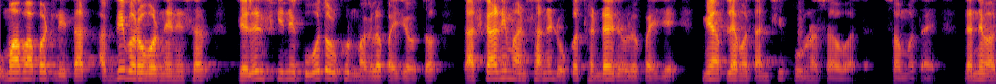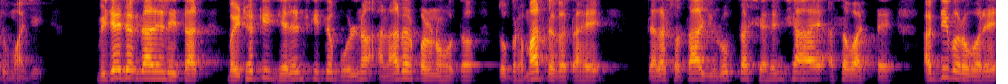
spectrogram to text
उमा बापट लिहितात अगदी बरोबर नेने सर. जेलेन्स्कीने कुवत ओळखून मागलं पाहिजे होतं. राजकारणी माणसाने डोकं थंड ठेवलं पाहिजे. मी आपल्या मतांशी पूर्ण सहमत सहमत आहे. धन्यवाद उमाजी. विजय जगदाळे लिहितात बैठकीत झेलेन्स्कीचं बोलणं अनादरपर्ण होतं. तो भ्रमात जगत आहे. त्याला स्वतः युरोपचा शहनशाह आहे असं वाटतंय. अगदी बरोबर आहे.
